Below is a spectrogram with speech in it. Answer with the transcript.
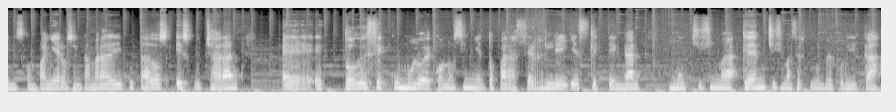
mis compañeros en Cámara de Diputados escucharan eh, todo ese cúmulo de conocimiento para hacer leyes que tengan muchísima, que den muchísima certidumbre jurídica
